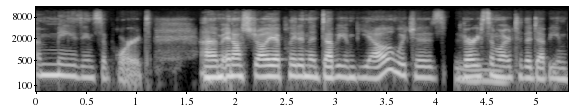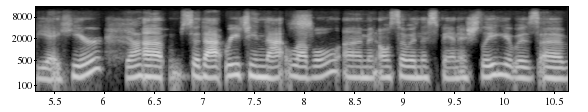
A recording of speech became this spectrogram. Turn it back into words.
amazing support. Um in Australia I played in the WNBL which is very Mm. similar to the WNBA here. Yeah. Um so that reaching that level um and also in the Spanish league it was a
